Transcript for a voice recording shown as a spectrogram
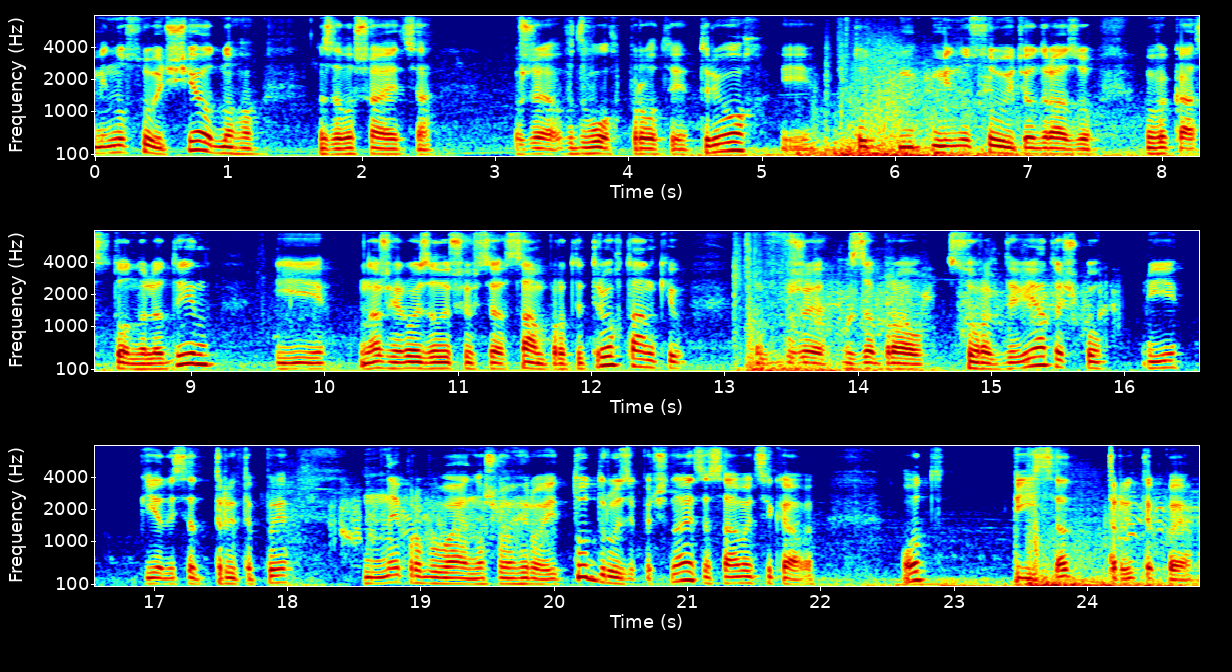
мінусують ще одного, залишається вже вдвох проти трьох. І тут мінусують одразу ВК 101. І наш герой залишився сам проти трьох танків. Вже забрав 49-ку і 53 ТП не пробиває нашого героя. І тут, друзі, починається саме цікаве. От 53 ТП.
